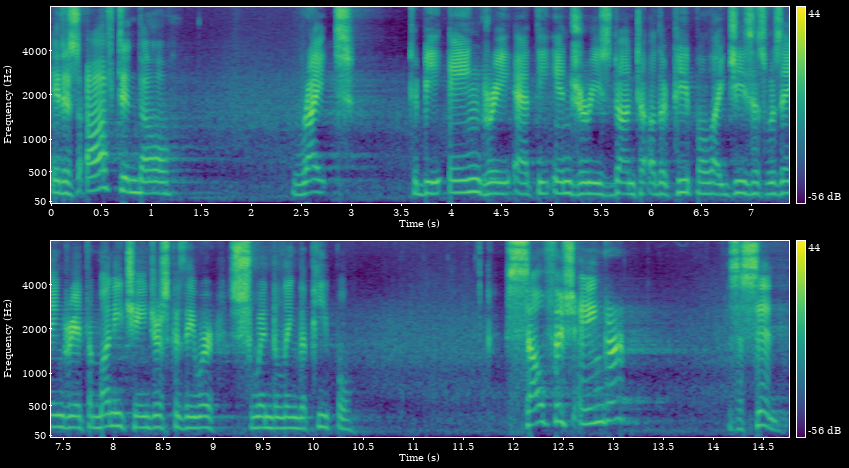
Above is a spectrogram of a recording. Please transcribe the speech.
it is often, though, right to be angry at the injuries done to other people, like Jesus was angry at the money changers because they were swindling the people. Selfish anger is a sin.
